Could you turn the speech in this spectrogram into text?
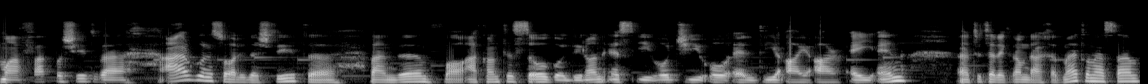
موفق باشید و هر گونه سوالی داشتید بنده با اکانت سو گلدیران S E O G O L D I R A N تو تلگرام در خدمتتون هستم.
